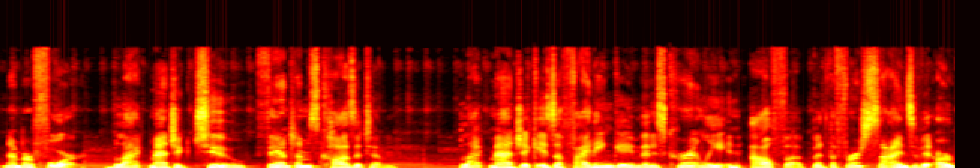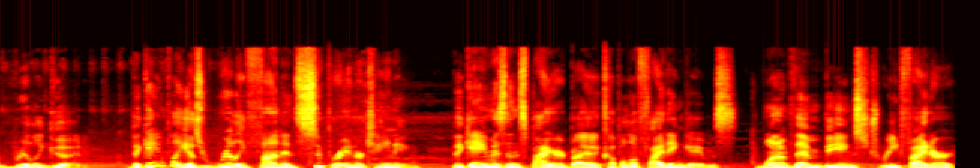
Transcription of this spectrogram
Number 4. Black Magic 2 Phantom's Causatum. Black Magic is a fighting game that is currently in alpha, but the first signs of it are really good. The gameplay is really fun and super entertaining. The game is inspired by a couple of fighting games, one of them being Street Fighter,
